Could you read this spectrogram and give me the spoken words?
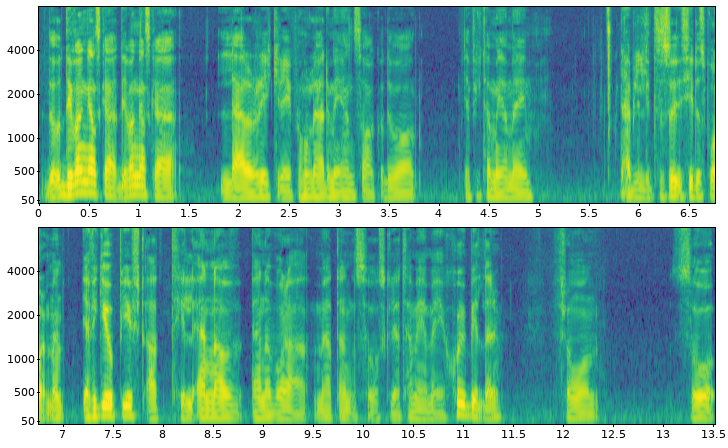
det, det var en ganska, det var en ganska lärorik grej för hon lärde mig en sak och det var, jag fick ta med mig det här blir lite sidospår men jag fick i uppgift att till en av, en av våra möten så skulle jag ta med mig sju bilder från så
